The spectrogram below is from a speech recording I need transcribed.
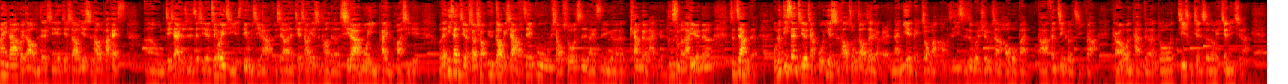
欢迎大家回到我们这个系列介绍叶石涛的 podcast。呃，我们接下来就是这些最后一集第五集啦，就是要来介绍叶石涛的希腊雅莫伊拍影花系列。我在第三集有小小预告一下哦，这部小说是来自一个很康的来源，是什么来源呢？是这样的，我们第三集有讲过叶石涛、钟兆这两个人南叶北中嘛，啊，是一直是文学路上的好伙伴，大家分进合集，把台湾文坛的很多基础建设都给建立起来。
